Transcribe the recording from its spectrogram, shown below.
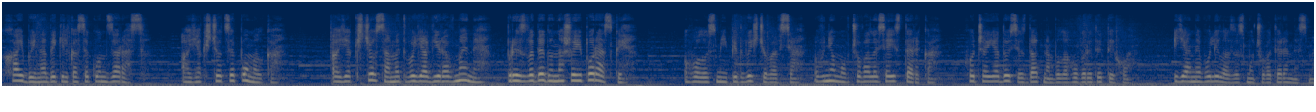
Хай би й на декілька секунд зараз. А якщо це помилка? А якщо саме твоя віра в мене призведе до нашої поразки? Голос мій підвищувався, в ньому вчувалася істерика, хоча я досі здатна була говорити тихо. Я не воліла засмучувати Ренесме.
